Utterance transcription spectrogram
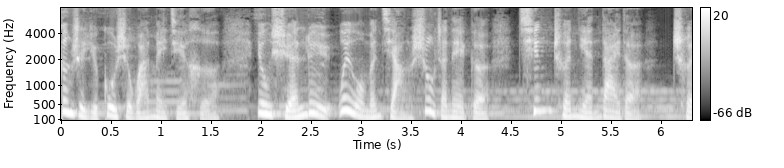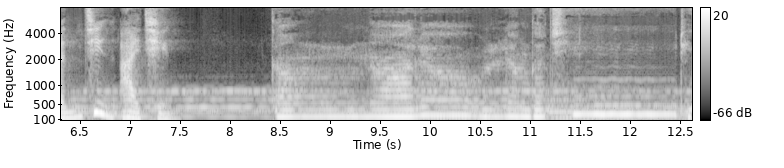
更是与故事完美结合，用旋律为我们讲述着那个清纯年代的纯净爱情。当那嘹亮的汽笛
